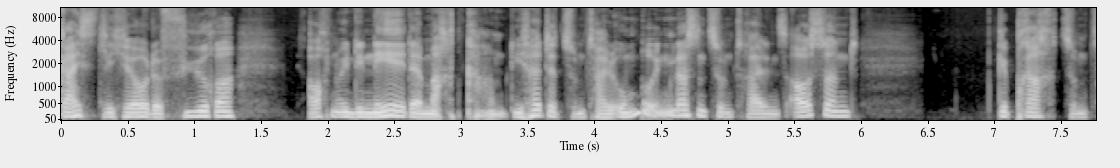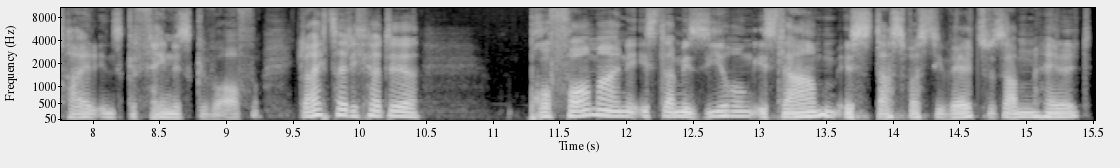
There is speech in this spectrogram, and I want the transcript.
Geistlicher oder Führer auch nur in die Nähe der Macht kam. Die hat er zum Teil umbringen lassen, zum Teil ins Ausland gebracht, zum Teil ins Gefängnis geworfen. Gleichzeitig hat er pro forma eine Islamisierung. Islam ist das, was die Welt zusammenhält.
